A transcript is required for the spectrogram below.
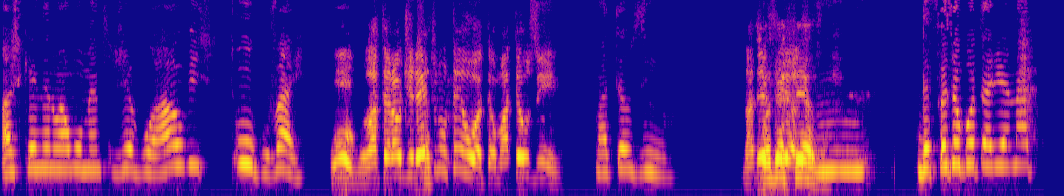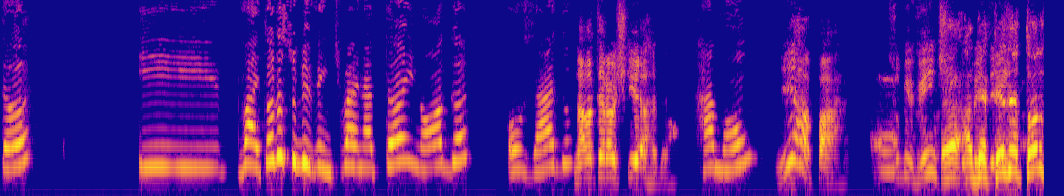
Acho que ainda não é o momento Diego Alves. Hugo, vai. Hugo, lateral direito não tem outro, é o Mateuzinho. Mateuzinho. Na defesa. defesa. Hum, defesa eu botaria Natan e. Vai, toda sub-20. Vai, Natan e Noga, ousado. Na lateral esquerda. Ramon. Ih, rapaz. É. Sub-20. É, a defesa é toda,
